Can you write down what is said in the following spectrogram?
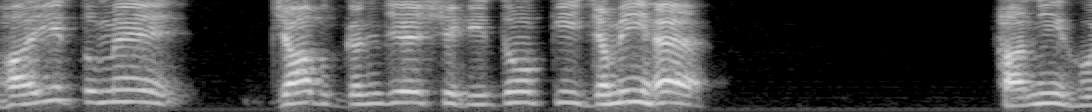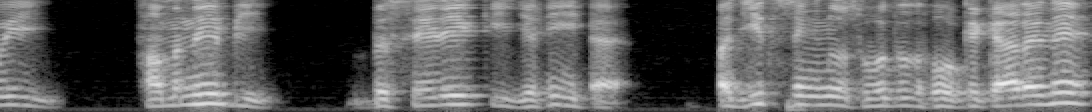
भाई तुम्हें जब गंजे शहीदों की जमी है ठानी हुई हमने भी ਬਸੇਰੇ ਕੀ ਯਹੀ ਹੈ ਅਜੀਤ ਸਿੰਘ ਨੂੰ ਸਬੂਤ ਹੋ ਕੇ ਕਹਿ ਰਹੇ ਨੇ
